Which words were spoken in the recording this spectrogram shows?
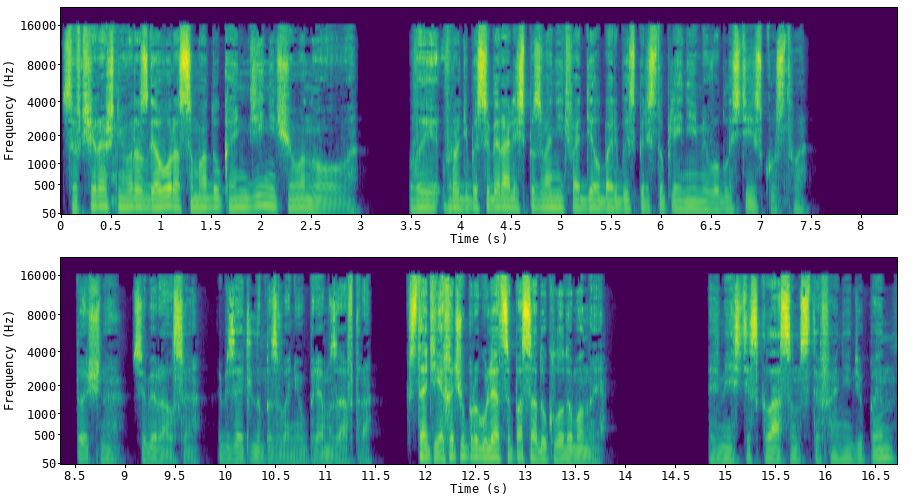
Со вчерашнего разговора с Амаду Канди ничего нового. Вы вроде бы собирались позвонить в отдел борьбы с преступлениями в области искусства. Точно, собирался. Обязательно позвоню, прямо завтра. Кстати, я хочу прогуляться по саду Клода Моне. Вместе с классом Стефани Дюпен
